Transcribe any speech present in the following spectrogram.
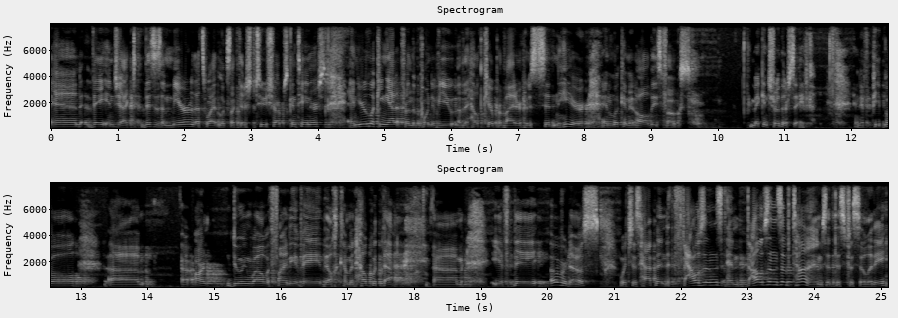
and they inject. This is a mirror. That's why it looks like there's two sharps containers. And you're looking at it from the point of view of the healthcare provider who's sitting here and looking at all these folks making sure they're safe. And if people um, uh, aren't doing well with finding a vein, they'll come and help with that. Um, if they overdose, which has happened thousands and thousands of times at this facility,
